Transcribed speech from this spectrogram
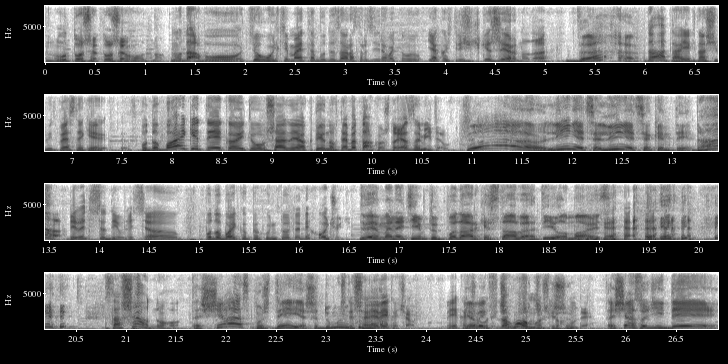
ну тоже, тоже годно. Ну да, бо цього ультимейта буде зараз розігрувати, ну, якось трішечки жирно, да? Да? Да, так як наші підписники вподобайки тикають, взагалі не активно в тебе також, да, я замітив. Да, ліняться, ліняться кенти. Да, дивитися, дивляться, вподобайку пихунькнути не хочуть. Диви, в мене тіп тут подарки ставить, а ті ламаються. За ще одного. Та щас, пожди, я ще думаю. Чи ти ще не викачав? Вика, Я чого викачав сюди вже можеш що. пихнути? Та щас одійди!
